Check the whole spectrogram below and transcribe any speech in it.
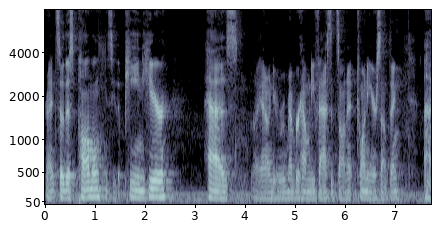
right? So this pommel, you see the peen here, has, I don't even remember how many facets on it, 20 or something, uh,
